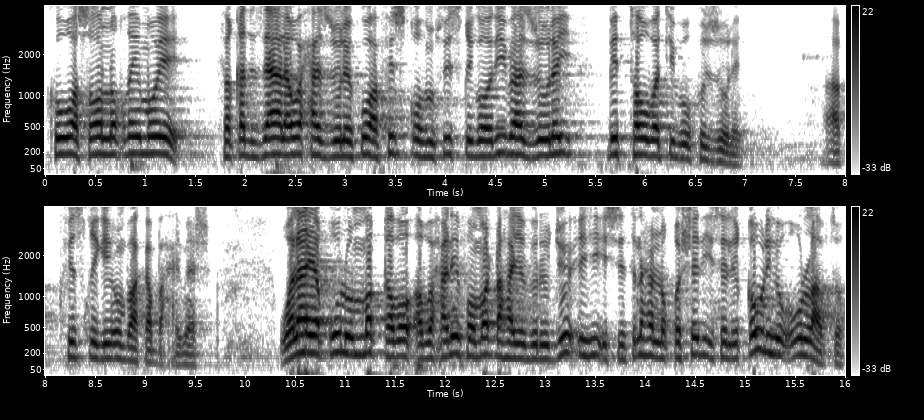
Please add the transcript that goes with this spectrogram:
kuwa soo noqday mooye faqad zaala waxaa zuulay kuwa fisquhum fisqigoodiibaa zuulay bitowbati buu ku zuulay. Fisqigii unbaa ka baxay meesha. Walaa yaquulu ma qabo abu xaniifa ma dhahayo birujuucihi istinaha noqoshadiisa liqowlihi uu laabto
